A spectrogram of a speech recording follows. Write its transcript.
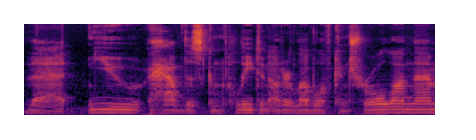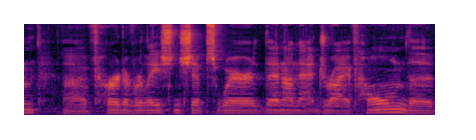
that you have this complete and utter level of control on them. Uh, i've heard of relationships where then on that drive home the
